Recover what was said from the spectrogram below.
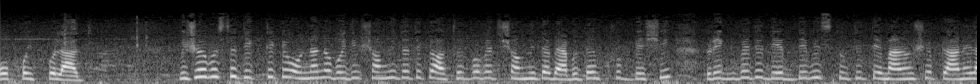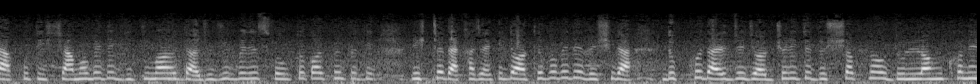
ও পৈপ্যলাদ বিষয়বস্তুর দিক থেকে অন্যান্য বৈদিক সংহিতা থেকে অথর্ববেদ সংহিতা ব্যবধান খুব বেশি। ঋগ্বেদে দেবদেবীর স্তুতিতে মানুষের প্রাণের আকুতি, শ্যামবেদে গীতিময়তা যজুর্বেদের শ্রৌতকর্মের প্রতি নিষ্ঠা দেখা যায়। কিন্তু অথর্ববেদের ঋষিরা দুঃখ, দারিদ্র্যে জর্জরিত, দুঃস্বপ্ন ও দুর্লঙ্ঘনে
